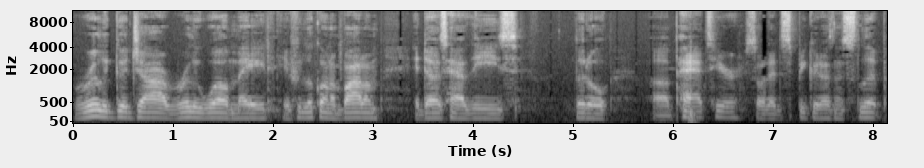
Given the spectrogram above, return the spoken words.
Really good job, really well made. If you look on the bottom, it does have these little uh, pads here so that the speaker doesn't slip,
